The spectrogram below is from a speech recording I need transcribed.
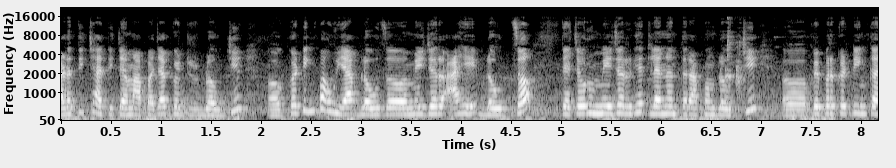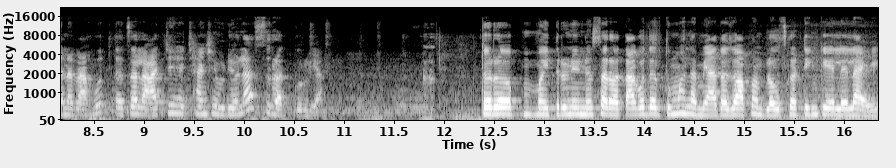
अडतीस छातीच्या मापाच्या कटर ब्लाऊजची कटिंग पाहूया. ब्लाऊज मेजर आहे ब्लाऊजचं. त्याच्यावरून मेजर घेतल्यानंतर आपण ब्लाऊजची पेपर कटिंग करणार आहोत. तर चला आजच्या ह्या छानशा व्हिडिओला सुरुवात करूया. तर मैत्रिणीनं सर्वात अगोदर तुम्हाला मी आता जो आपण ब्लाऊज कटिंग केलेला आहे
